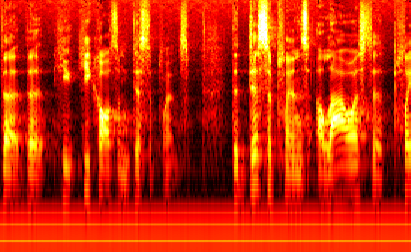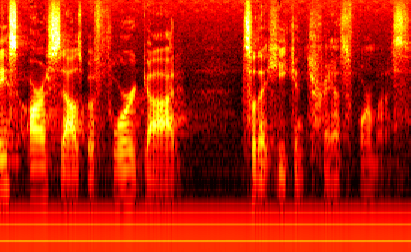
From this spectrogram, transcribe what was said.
the, the, he, he calls them disciplines the disciplines allow us to place ourselves before God so that He can transform us.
